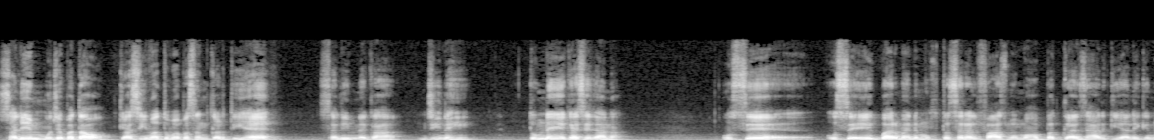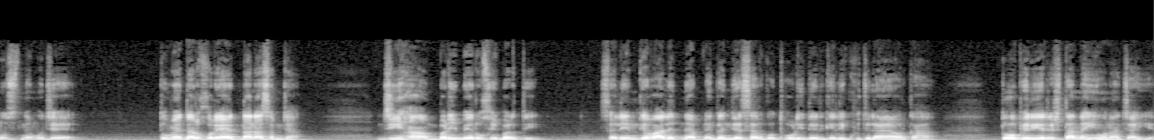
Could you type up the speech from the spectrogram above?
سلیم، مجھے بتاؤ، کیا سیما تمہیں پسند کرتی ہے؟ سلیم نے کہا جی نہیں۔ تم نے یہ کیسے جانا؟ اس سے اس سے ایک بار میں نے مختصر الفاظ میں محبت کا اظہار کیا، لیکن اس نے مجھے تمہیں درخور اتنا نہ سمجھا۔ جی ہاں بڑی بے رخی بڑھتی سلیم کے والد نے اپنے گنجے سر کو تھوڑی دیر کے لیے کھجلایا اور کہا، تو پھر یہ رشتہ نہیں ہونا چاہیے۔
